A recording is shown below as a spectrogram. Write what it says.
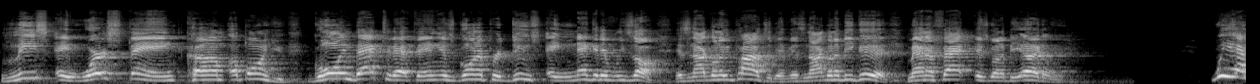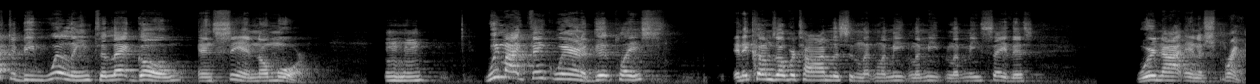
Least a worse thing come upon you. Going back to that thing is going to produce a negative result. It's not going to be positive. It's not going to be good. Matter of fact, it's going to be ugly. We have to be willing to let go and sin no more. Mm-hmm. We might think we're in a good place, and it comes over time. Listen, let, let me let me let me say this. We're not in a sprint,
